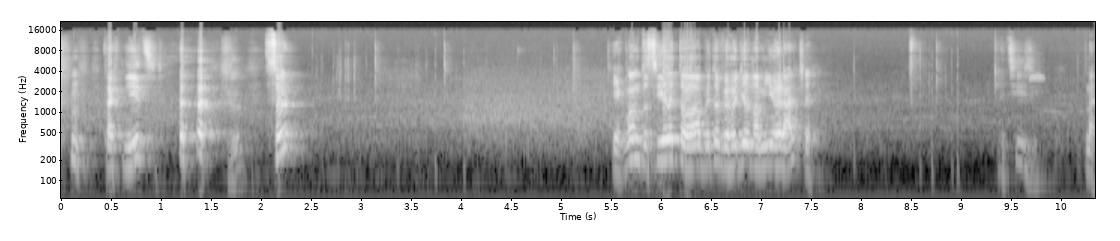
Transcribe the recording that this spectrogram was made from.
Tak nic. Co? Jak mám docílit toho, aby to vyhodil na mýho hráče? It's easy. Ne.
